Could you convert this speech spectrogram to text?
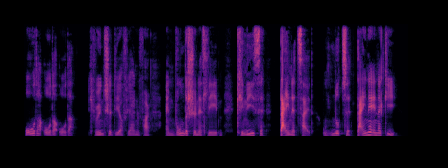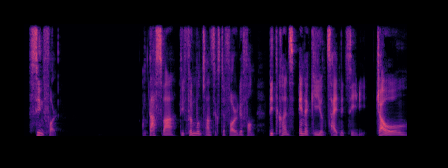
Oder, oder, oder. Ich wünsche dir auf jeden Fall ein wunderschönes Leben. Genieße deine Zeit und nutze deine Energie sinnvoll. Und das war die 25. Folge von Bitcoins Energie und Zeit mit Sebi. Ciao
